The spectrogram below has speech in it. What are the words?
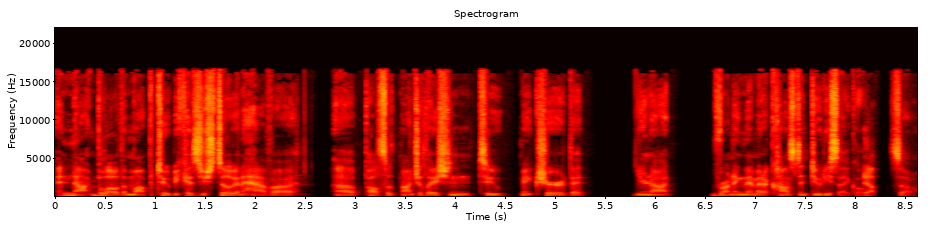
and not blow them up too, because you're still going to have a, a pulse width modulation to make sure that you're not running them at a constant duty cycle. Yep. So.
